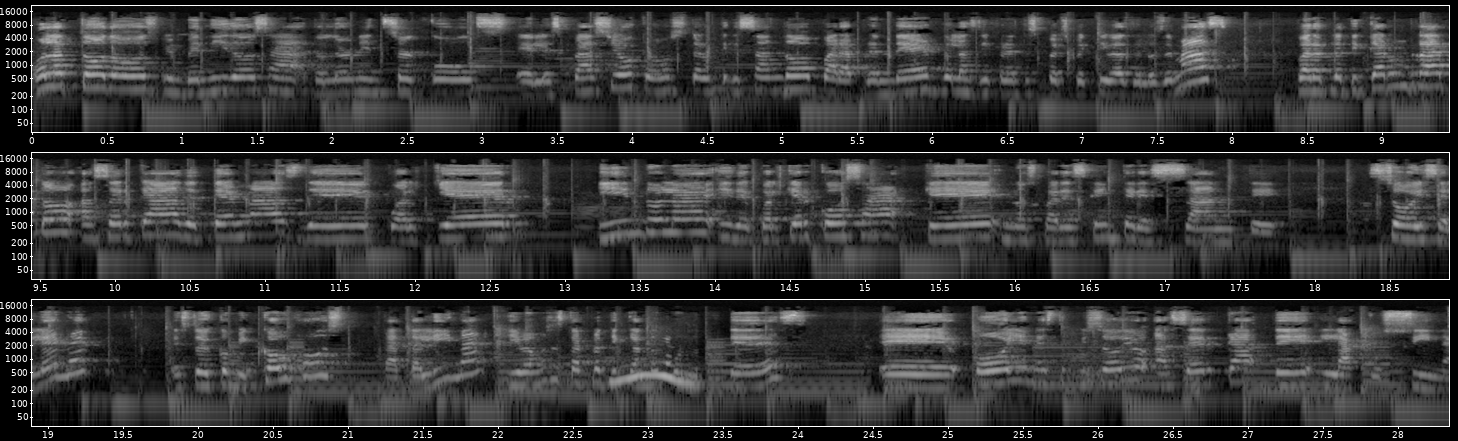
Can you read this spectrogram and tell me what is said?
Hola a todos, bienvenidos a The Learning Circles, el espacio que vamos a estar utilizando para aprender de las diferentes perspectivas de los demás, para platicar un rato acerca de temas de cualquier índole y de cualquier cosa que nos parezca interesante. Soy Selene, estoy con mi co-host Catalina y vamos a estar platicando con ustedes eh, hoy en este episodio acerca de la cocina.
